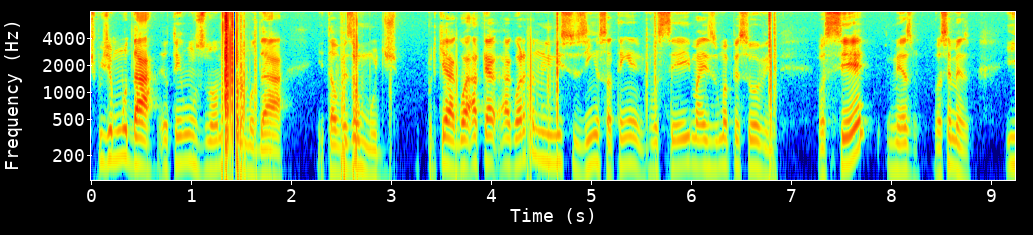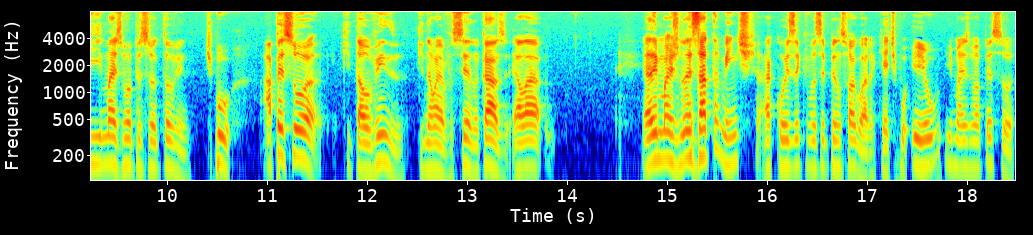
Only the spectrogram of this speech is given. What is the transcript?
gente podia mudar. Eu tenho uns nomes para mudar e talvez eu mude. Porque agora, até agora tá no iníciozinho, só tem você e mais uma pessoa ouvindo. Você mesmo, você mesmo. E mais uma pessoa que tá ouvindo. Tipo, a pessoa que tá ouvindo, que não é você no caso, ela ela imaginou exatamente a coisa que você pensou agora, que é tipo eu e mais uma pessoa.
